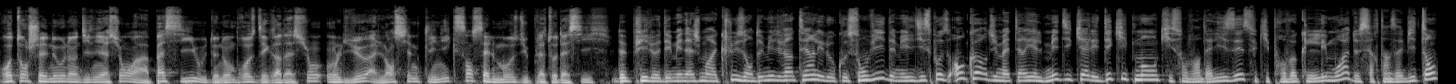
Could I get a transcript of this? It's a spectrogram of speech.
Retour chez nous, l'indignation à Passy, où de nombreuses dégradations ont lieu à l'ancienne clinique Sanselmos du plateau d'Assy. Depuis le déménagement à Cluse en 2021, les locaux sont vides, mais ils disposent encore du matériel médical et d'équipements qui sont vandalisés, ce qui provoque l'émoi de certains habitants.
